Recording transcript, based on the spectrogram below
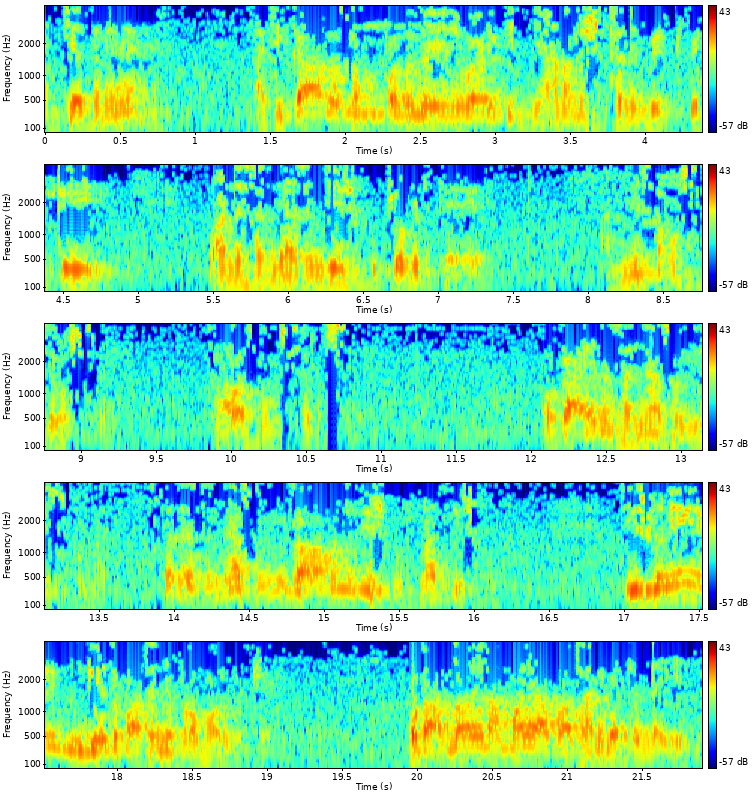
అంచేతనే అధికార సంపద లేని వాడికి జ్ఞాననిష్టని పెట్టి పెట్టి వాడిని సన్యాసం చేసి కూర్చోబెడితే అన్ని సమస్యలు వస్తాయి. చాలా సమస్యలు వస్తాయి. ఒక ఆయన సన్యాసం తీసుకున్నారు. సరే సన్యాసం చాలామంది తీసుకుంటున్నారు తీసుకున్నారు. తీసుకుని గీత పాఠం చెప్పడం మొదలుపెట్టాడు. ఒక అందమైన అమ్మాయి ఆ పాఠానికి అటెండ్ అయ్యేది.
